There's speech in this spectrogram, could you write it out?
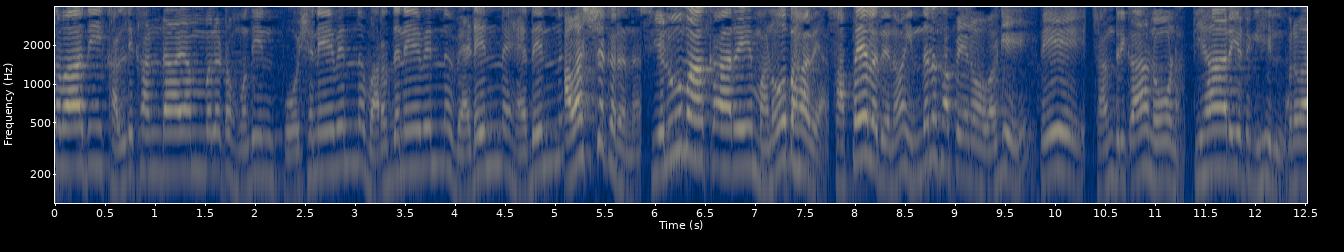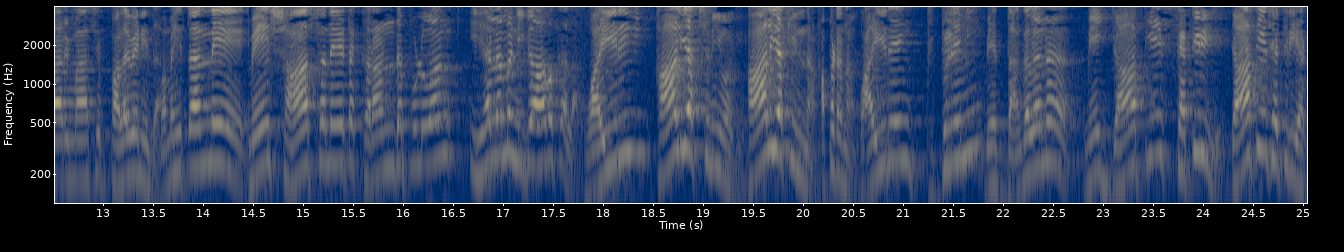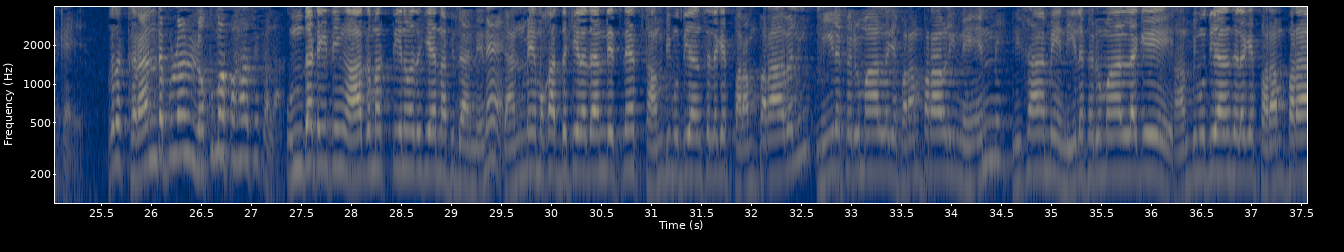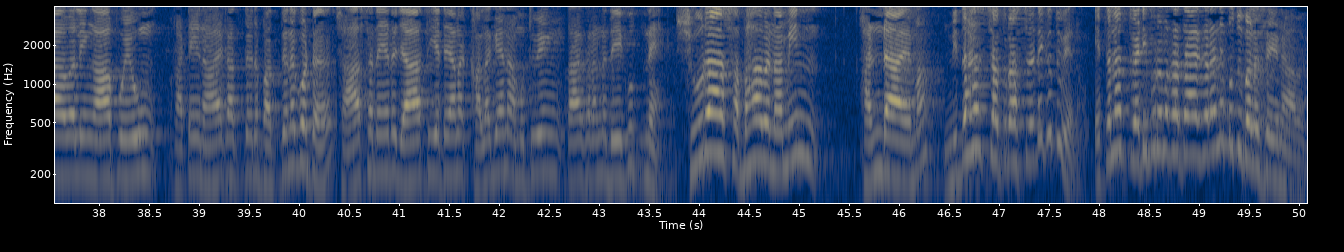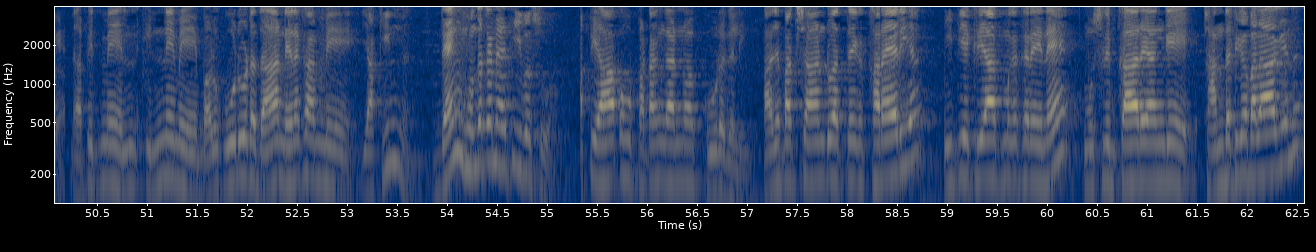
අන්තවාදී කල්ලි කණ්ඩායම් වලට හොඳින් පෝෂණය වෙන්න, වර්ධනය වෙන්න, වැඩෙන්න, හැදෙන්න අවශ්‍ය කරන සියලුම ආකාරයේ මනෝභාවය සපයලා දෙනවා ඉන්ධන සපයනවා වගේ මේ චන්ද්‍රිකා නෝන තිහාරියට ගිහිල්ලා පෙබරවාරි මාසේ පළවෙනිදා මම හිතන්නේ මේ ශාසනයට කරන්න පුළුවන් ඉහළම නිගාව කළා. වෛරී කාලියක්ෂණී වගේ. කාලියක් ඉන්න අපිට නම් වෛරයෙන් පිපිරෙමින් මේ දඟලන මේ ජාතියේ සැතිරිය. ජාතියේ සැතිරියක් ඇය. මොකද කරන්න පුළුවන් ලොකුම අපහාස කළා. උන්දට ඉතින් ආගමක් තියෙනවද කියන්න අපි දන්නේ නැහැ. දැන් මේ මොකද්ද කියලා දන්නෙත් නැහැ. තම්බි මුදියන්සලගේ පරම්පරාවලින් නීල පෙරුමාල්ලගේ පරම්පරාවලින් එන්නේ. නිසා මේ නීල පෙරුමාල්ලගේ තම්බි මුදියන්සලගේ පරම්පරාවලින් ආපු එවුන් රටේ නායකත්වයට පත් වෙනකොට ශාසනයට ජාතියට යන කල ගැන අමුතුවෙන් කතා කරන්න දෙයක්වත් නැහැ. ශූරා සභාව නමින් කණ්ඩායම නිදහස් චතුරස්‍රයට එකතු වෙනවා. එතනත් වැඩිපුරම කතා කරන්නේ බුදු බල සේනාව ගැන. අපිත් මේ ඉන්නේ මේ බලු කූඩුවට දාන්න එනකම් මේ යකින්න. දැන් හොඳටම ඇති ඉවසුව. අපි ආපහු පටන් ගන්නවා කූරගලින්. රාජපක්ෂ ආණ්ඩුවත් ඒක කරෑරියා. නීතිය ක්‍රියාත්මක කරේ නැහැ. මුස්ලිම් කාර්යයන්ගේ ඡන්ද ටික බලාගෙන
